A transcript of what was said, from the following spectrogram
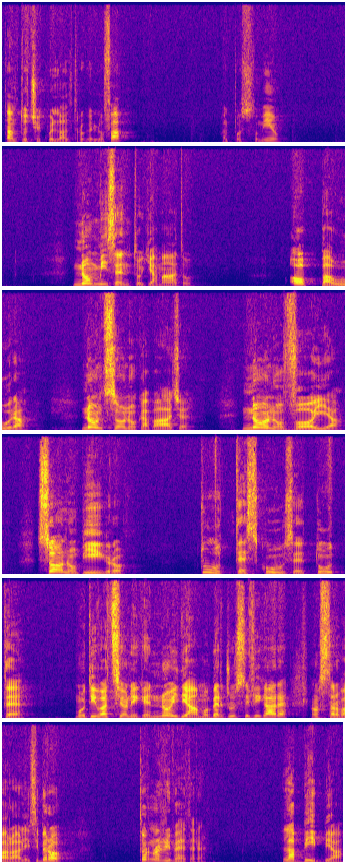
tanto c'è quell'altro che lo fa al posto mio, non mi sento chiamato, ho paura, non sono capace, non ho voglia, sono pigro, tutte scuse, tutte motivazioni che noi diamo per giustificare la nostra paralisi. Però, torno a ripetere, la Bibbia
